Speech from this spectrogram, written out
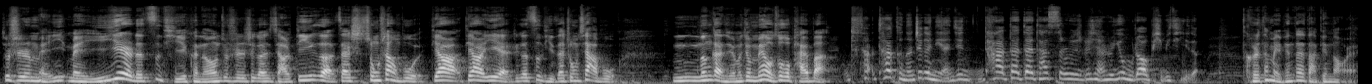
就是每一每一页的字体可能就是这个，假如第一个在中上部，第二第二页这个字体在中下部，你能感觉吗？就没有做过排版，他他可能这个年纪，他他在他四十岁之前是用不着 PPT 的，可是他每天在打电脑哎。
